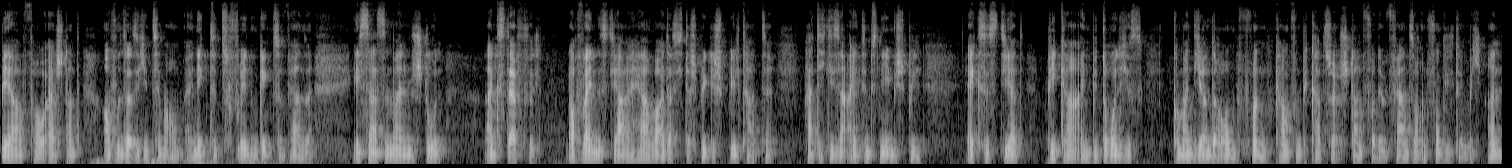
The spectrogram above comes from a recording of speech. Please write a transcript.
BAVR stand auf und sah sich im Zimmer um. Er nickte zufrieden und ging zum Fernseher. Ich saß in meinem Stuhl, angsterfüllt. Auch wenn es Jahre her war, dass ich das Spiel gespielt hatte, hatte ich diese Items nie im Spiel existiert. Pika, ein bedrohliches kommandierender Raum von Kampf und Pikachu, stand vor dem Fernseher und funkelte mich an.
